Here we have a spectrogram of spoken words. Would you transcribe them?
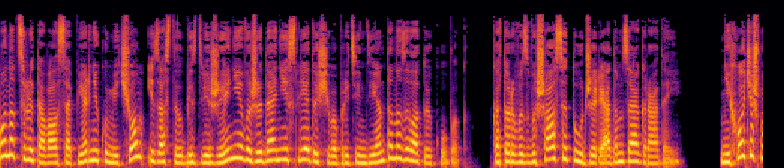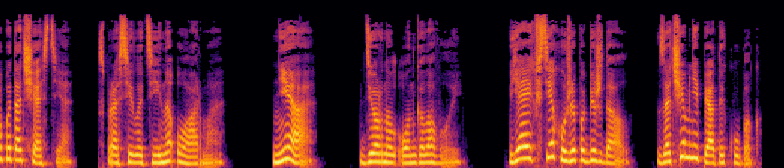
Он отсалютовал сопернику мечом и застыл без движения в ожидании следующего претендента на золотой кубок который возвышался тут же рядом за оградой. «Не хочешь попытать счастье?» – спросила Тина у Арма. «Не-а», дернул он головой. «Я их всех уже побеждал. Зачем мне пятый кубок?»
